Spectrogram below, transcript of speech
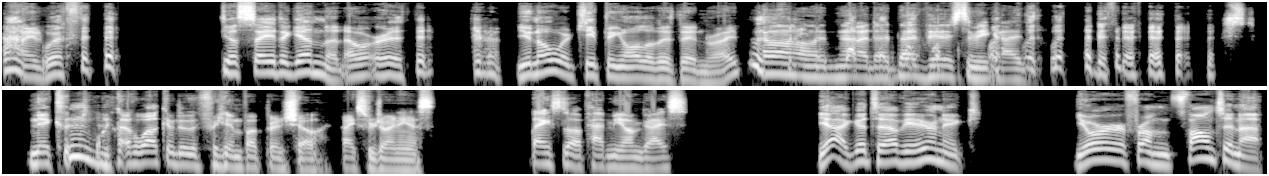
Just say it again then. Oh, You know we're keeping all of it in, right? oh, no, don't, don't do this to me, guys. Nick, welcome to the Freedom Footprint Show. Thanks for joining us. Thanks a lot for having me on, guys. Yeah, good to have you here, Nick. You're from Fountain App.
